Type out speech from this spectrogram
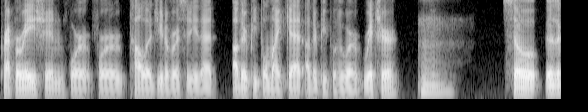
preparation for for college university that other people might get other people who are richer Mhm. so there's a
